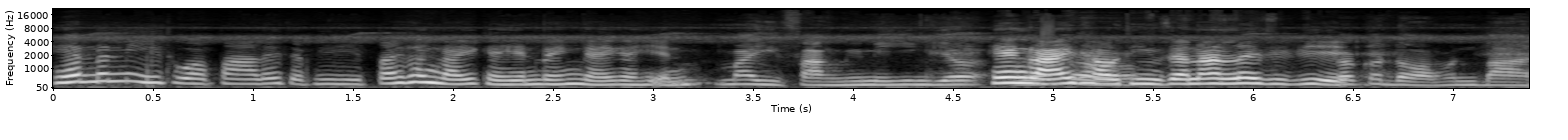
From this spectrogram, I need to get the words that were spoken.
เห็นมันมีทั่วปลาเลยจ้ะพี่ไปทางไหนก็เห็นไปทางไหนก็เห็น ไม่อีกฝั่งนึงนี่ยิ่งเยอะแห้งหลายแล้วก็เท่าทิ้งซะนั่นเลยพี่พี่แล้วก็ดอกมันบาน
